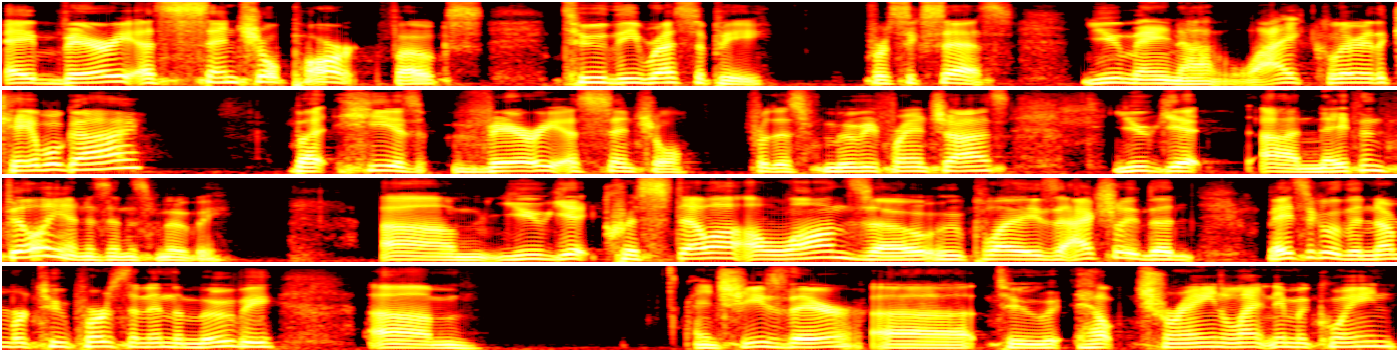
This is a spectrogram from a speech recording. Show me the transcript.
a very essential part, folks, to the recipe for success. You may not like Larry the Cable Guy, but he is very essential for this movie franchise. You get uh, Nathan Fillion is in this movie. Um, you get Cristela Alonzo, who plays actually the basically the number two person in the movie. Um, and she's there uh, to help train Lightning McQueen.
